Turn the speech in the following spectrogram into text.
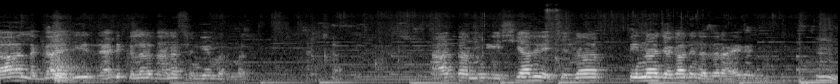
ਆ ਲੱਗਾ ਹੈ ਜੀ ਰੈੱਡ ਕਲਰ ਦਾ ਨਾ ਸੰਗੇ ਮਰਮਰ ਆ ਤੁਹਾਨੂੰ ਏਸ਼ੀਆ ਦੇ ਵਿੱਚ ਨਾ ਤਿੰਨਾਂ ਜਗ੍ਹਾ ਤੇ ਨਜ਼ਰ ਆਏਗਾ ਜੀ। ਹੂੰ।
